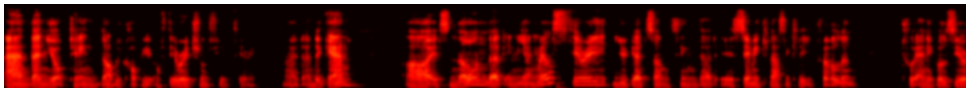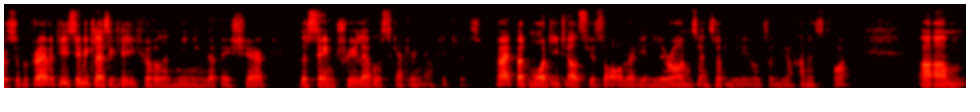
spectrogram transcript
and then you obtain double copy of the original field theory, right? And again, uh, it's known that in Yang-Mills theory, you get something that is semi-classically equivalent to n equals zero supergravity, semi-classically equivalent, meaning that they share the same tree level scattering amplitudes, right? But more details you saw already in Leron's and certainly also in Johannes' talk. Um,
